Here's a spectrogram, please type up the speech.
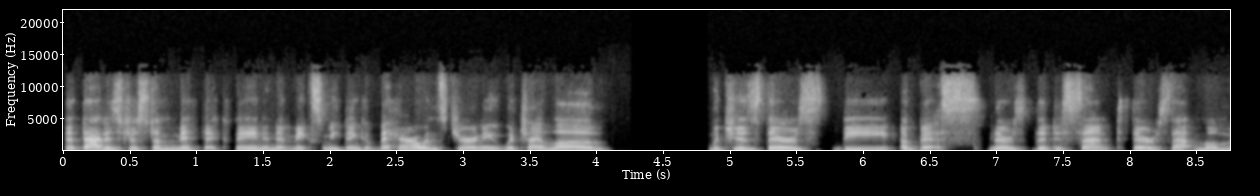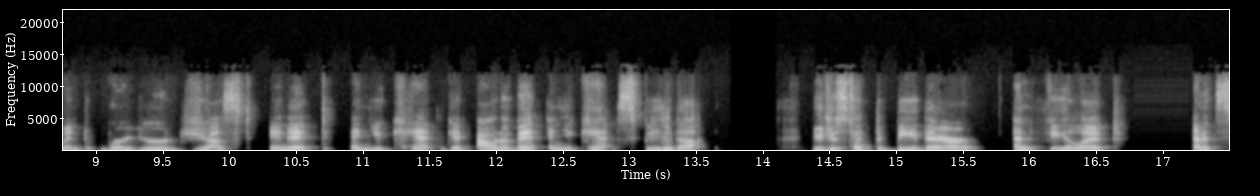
That that is just a mythic vein, and it makes me think of the heroine's journey, which I love which is there's the abyss, there's the descent, there's that moment where you're just in it and you can't get out of it and you can't speed it up. You just have to be there and feel it. And it's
